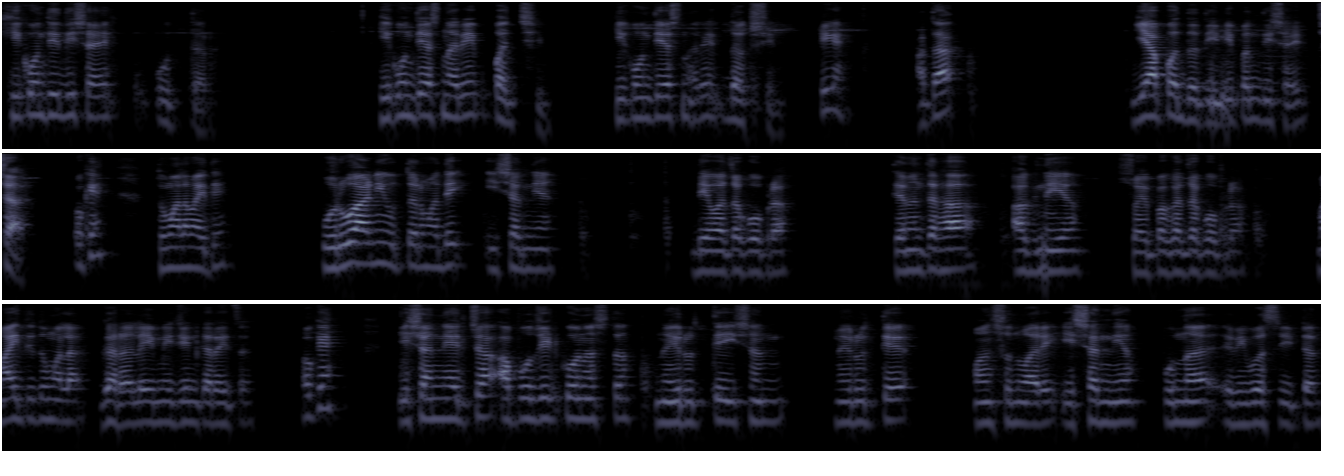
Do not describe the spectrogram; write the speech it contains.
ही कोणती दिशा आहे? उत्तर. ही कोणती असणार आहे? पश्चिम. ही कोणती असणार आहे? दक्षिण. ठीक आहे? आता या पद्धतीने पण दिशा आहेत चार. ओके? तुम्हाला माहिती आहे पूर्व आणि उत्तरमध्ये ईशान्य देवाचा कोपरा त्यानंतर हा आग्नेय स्वयंपाकाचा कोपरा. माहिती तुम्हाला घराला इमेजिन करायचं. ओके? ईशान्येच्या अपोजिट कोण असतं? नैऋत्य ईशान नैऋत्य मान्सून वारे ईशान्य पुन्हा रिव्हर्स रिटर्न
